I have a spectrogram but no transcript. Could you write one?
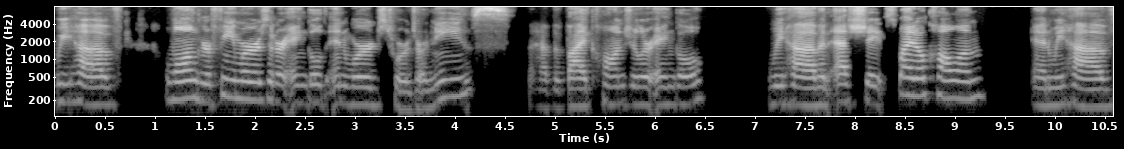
We have longer femurs that are angled inwards towards our knees have the bicondylar angle. We have an S-shaped spinal column, and we have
